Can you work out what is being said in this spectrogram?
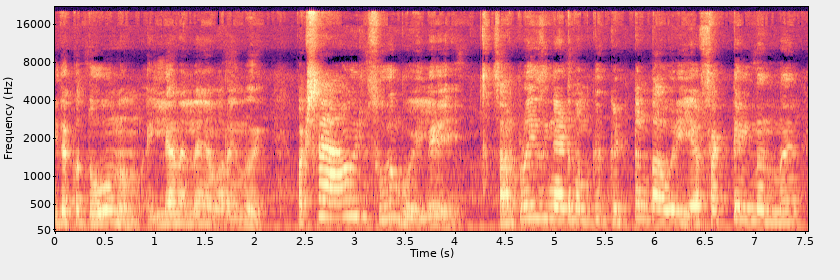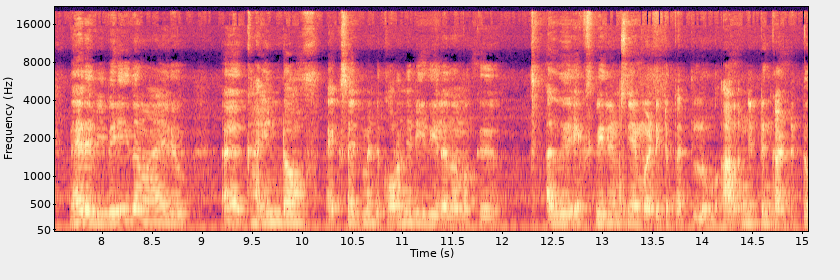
ഇതൊക്കെ തോന്നും. ഇല്ല എന്നല്ല ഞാൻ പറയുന്നത്. പക്ഷെ ആ ഒരു സുഖം പോയില്ലേ? സർപ്രൈസിങ് ആയിട്ട് നമുക്ക് കിട്ടേണ്ട ആ ഒരു എഫക്റ്റിൽ നിന്ന് നേരെ വിപരീതമായൊരു കൈൻഡ് ഓഫ് എക്സൈറ്റ്മെന്റ് കുറഞ്ഞ രീതിയിൽ നമുക്ക് അത് എക്സ്പീരിയൻസ് ചെയ്യാൻ വേണ്ടിയിട്ട് പറ്റുള്ളൂ. അറിഞ്ഞിട്ടും കണ്ടിട്ട്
